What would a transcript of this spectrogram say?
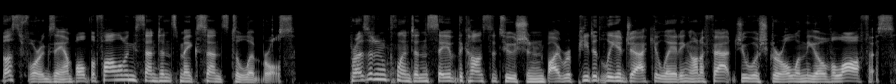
Thus, for example, the following sentence makes sense to liberals. President Clinton saved the Constitution by repeatedly ejaculating on a fat Jewish girl in the Oval Office.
